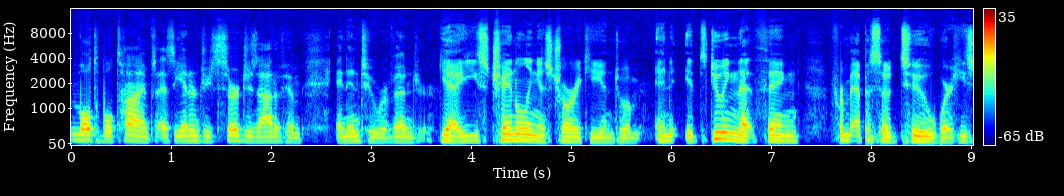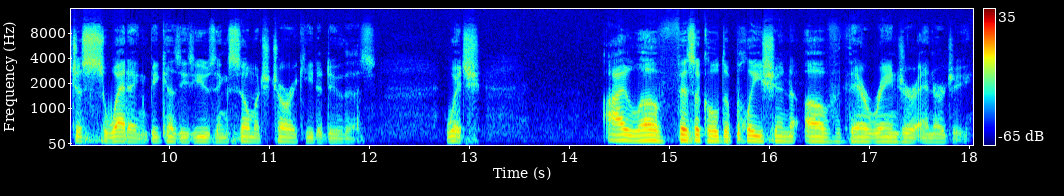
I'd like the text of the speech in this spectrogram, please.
multiple times as the energy surges out of him and into Revenger. Yeah, he's channeling his Choriki into him, and it's doing that thing from episode two where he's just sweating because he's using so much Choriki to do this. Which I love physical depletion of their Ranger energy.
